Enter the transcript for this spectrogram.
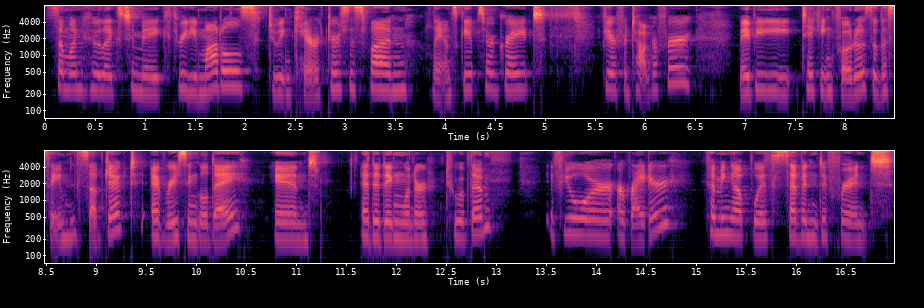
someone who likes to make 3D models, doing characters is fun. Landscapes are great. If you're a photographer, maybe taking photos of the same subject every single day and editing one or two of them. If you're a writer, coming up with seven different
